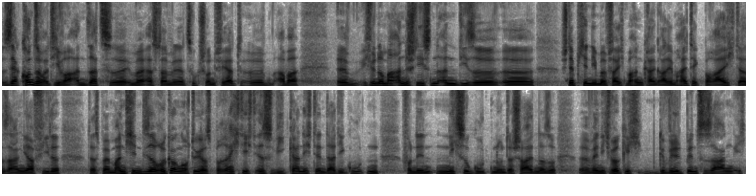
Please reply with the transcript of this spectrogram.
Sehr konservativer Ansatz, äh, immer erst dann, wenn der Zug schon fährt. Äh, aber ich will noch mal anschließen an diese Schnäppchen, die man vielleicht machen kann, gerade im Hightech-Bereich. Da sagen ja viele, dass bei manchen dieser Rückgang auch durchaus berechtigt ist. Wie kann ich denn da die Guten von den nicht so Guten unterscheiden? Also wenn ich wirklich gewillt bin zu sagen, ich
